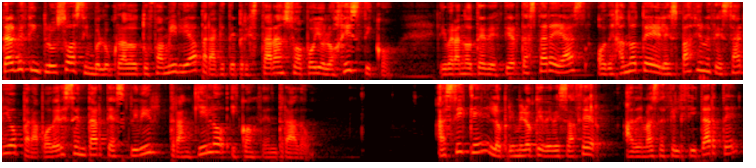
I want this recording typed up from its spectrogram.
Tal vez incluso has involucrado a tu familia para que te prestaran su apoyo logístico librándote de ciertas tareas o dejándote el espacio necesario para poder sentarte a escribir tranquilo y concentrado. Así que lo primero que debes hacer, además de felicitarte,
